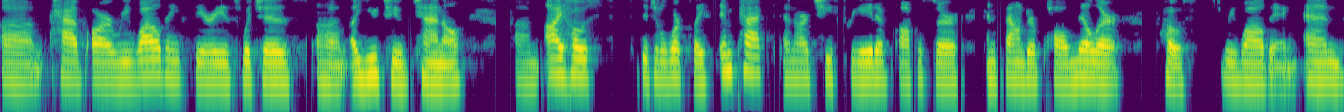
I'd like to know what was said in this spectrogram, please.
um, have our Rewilding series, which is um, a YouTube channel. Um, I host Digital Workplace Impact, and our Chief Creative Officer and founder Paul Miller hosts Rewilding. And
